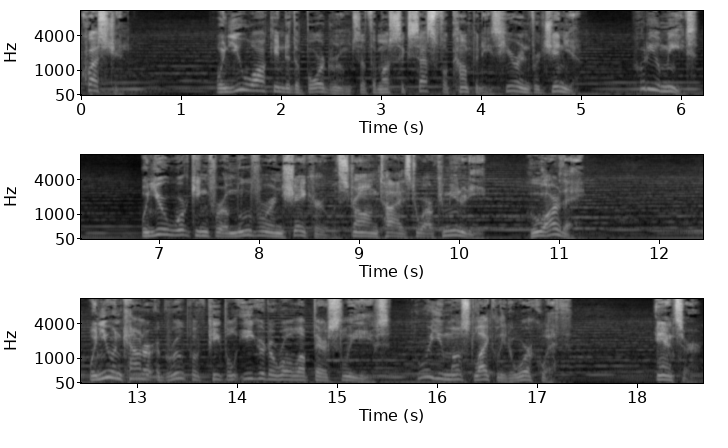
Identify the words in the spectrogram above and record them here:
Question: When you walk into the boardrooms of the most successful companies here in Virginia, who do you meet? When you're working for a mover and shaker with strong ties to our community, who are they? When you encounter a group of people eager to roll up their sleeves, who are you most likely to work with? Answer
